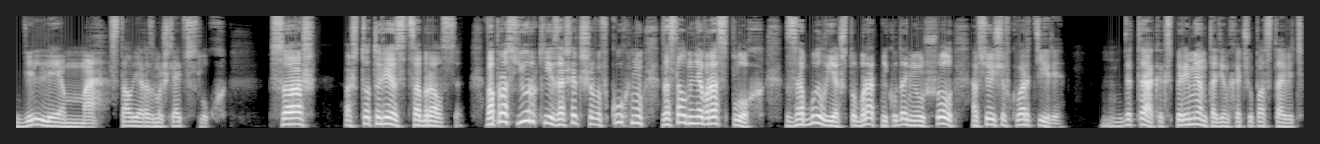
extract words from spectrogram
Дилемма, стал я размышлять вслух. Саш, а что ты резать собрался? Вопрос Юрки, зашедшего в кухню, застал меня врасплох. Забыл я, что брат никуда не ушел, а все еще в квартире. Да так, эксперимент один хочу поставить.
